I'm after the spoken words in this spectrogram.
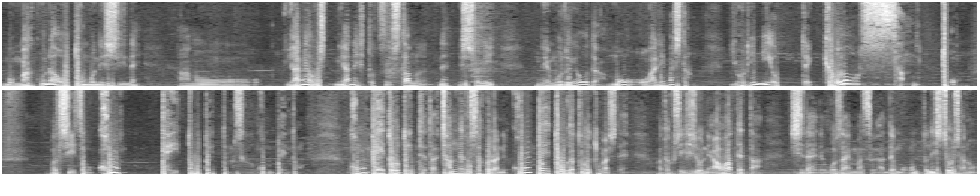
もう枕を共にしね、あの屋根を、屋根一つ下のね、一緒に眠るようではもう終わりました。よりによって共産党。私いつもコンペイ党と言ってますけど、コンペイ党。コンペイ党と言ってたチャンネル桜にコンペイ党が届きまして、私非常に慌てた次第でございますが、でも本当に視聴者の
